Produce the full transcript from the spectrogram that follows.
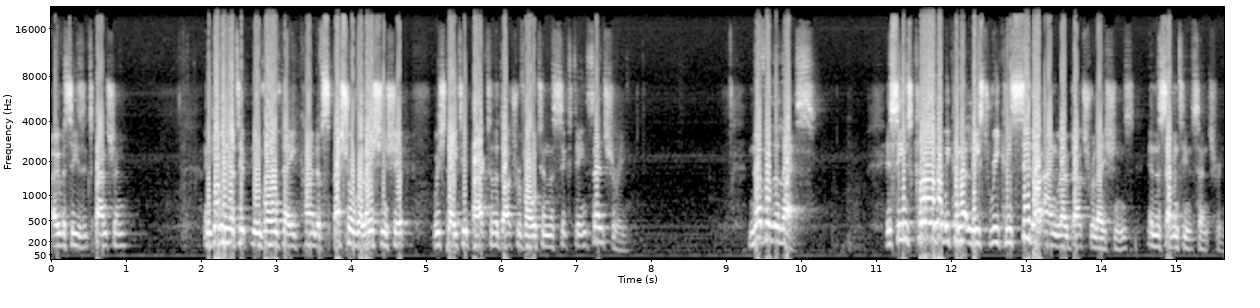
overseas expansion. And given that it involved a kind of special relationship which dated back to the Dutch revolt in the 16th century. Nevertheless, it seems clear that we can at least reconsider Anglo Dutch relations in the 17th century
